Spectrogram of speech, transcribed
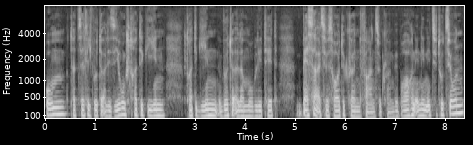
um tatsächlich Virtualisierungsstrategien, Strategien virtueller Mobilität besser, als wir es heute können, fahren zu können. Wir brauchen in den Institutionen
